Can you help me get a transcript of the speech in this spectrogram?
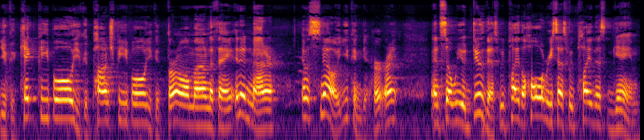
You could kick people, you could punch people, you could throw them on the thing. It didn't matter. It was snow. You couldn't get hurt, right? And so we would do this. We'd play the whole recess. We'd play this game.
